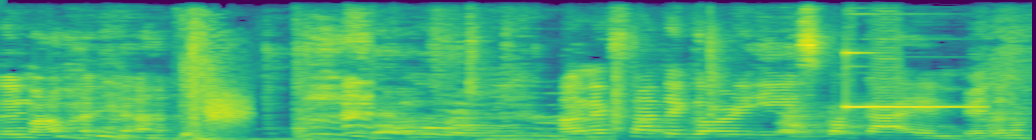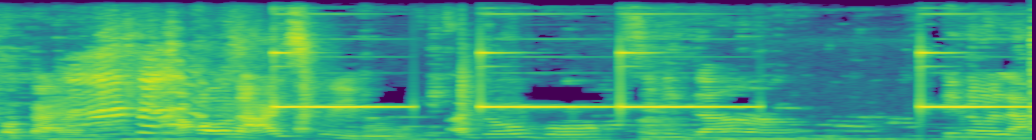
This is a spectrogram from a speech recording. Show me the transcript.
Din mamaya. Ang next category is pagkain. Kahit anong pagkain. Ako na, ice cream. Adobo. Sinigang. Tinola.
